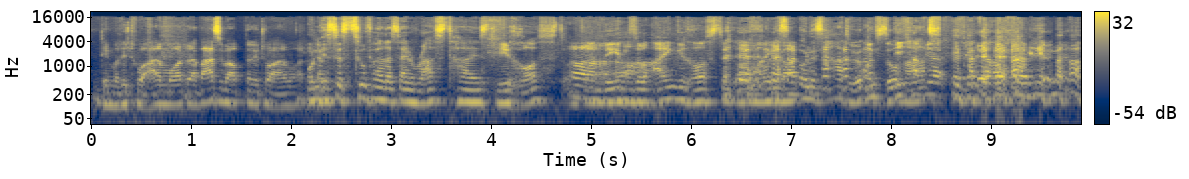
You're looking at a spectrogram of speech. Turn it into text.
dem Ritualmord? Oder war es überhaupt ein Ritualmord? Und ist es Zufall, dass er Rust heißt wie Rost und Ah. sein Leben so eingerostet? Oh mein Gott. Und es hat wirklich so ich hart. habe ja, ich hab ja, auch schon-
